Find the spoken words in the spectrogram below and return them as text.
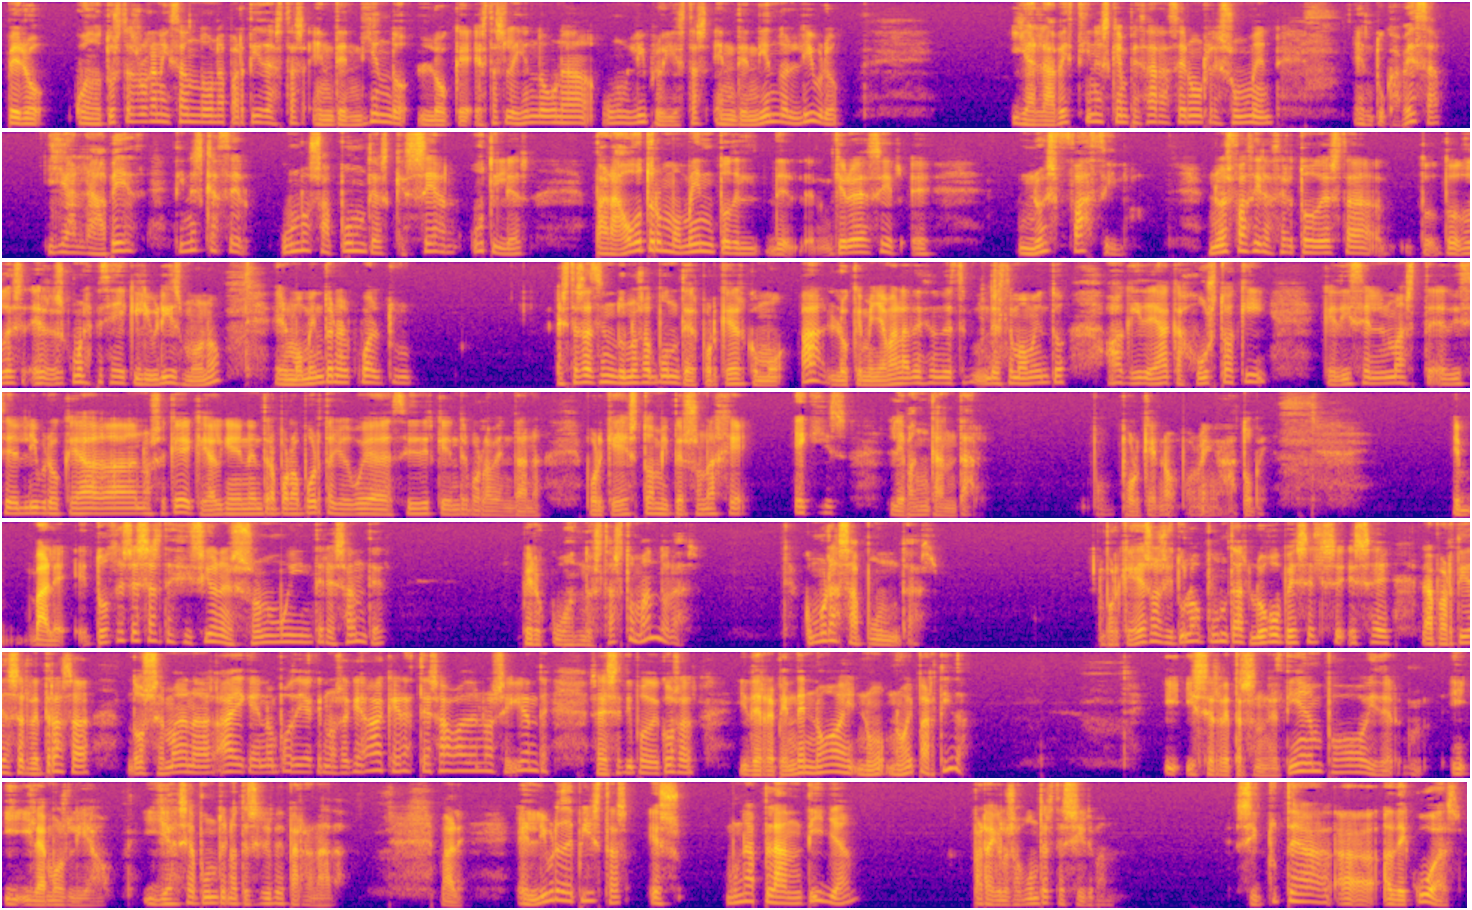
Pero cuando tú estás organizando una partida, estás entendiendo lo que estás leyendo una, un libro y estás entendiendo el libro y a la vez tienes que empezar a hacer un resumen en tu cabeza y a la vez tienes que hacer unos apuntes que sean útiles para otro momento del... quiero decir, eh, no es fácil. No es fácil hacer todo esta... to- Todo es, es como una especie de equilibrismo, ¿no? El momento en el cual tú estás haciendo unos apuntes porque es como, ah, lo que me llama la atención de este, de este momento, ah, qué ideaca, justo aquí, que dice el máster, dice el libro que haga no sé qué, que alguien entra por la puerta, yo voy a decidir que entre por la ventana, porque esto a mi personaje X le va a encantar. Po- ¿Por qué no? Pues venga, a tope. Eh, vale, eh, todas esas decisiones son muy interesantes, pero cuando estás tomándolas, ¿cómo las apuntas? Porque eso, si tú lo apuntas, luego ves ese, ese- la partida se retrasa dos semanas, ay, que no podía, que no sé qué, ah, que era este sábado y no el siguiente. O sea, ese tipo de cosas. Y de repente no hay, no, no hay partida. Y, y se retrasa en el tiempo y, y, y- la hemos liado. Y ya ese apunte no te sirve para nada. Vale. El libro de pistas es una plantilla para que los apuntes te sirvan. Si tú te adecuas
